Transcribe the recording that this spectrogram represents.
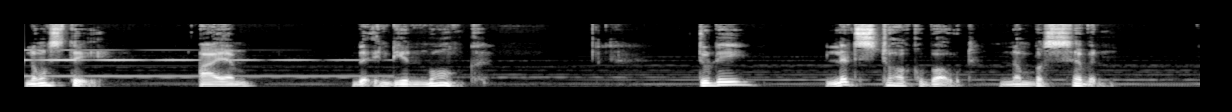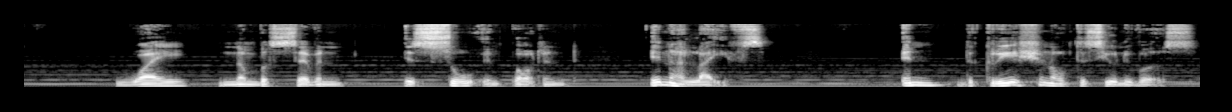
Namaste. I am the Indian monk. Today, let's talk about number seven. Why number seven is so important in our lives, in the creation of this universe?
